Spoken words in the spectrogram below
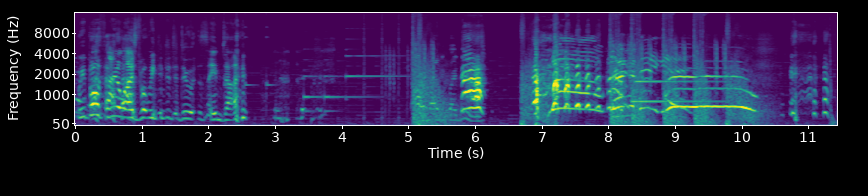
we both realized what we needed to do at the same time. Automatic Ah! No! God Dang dang it. it!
